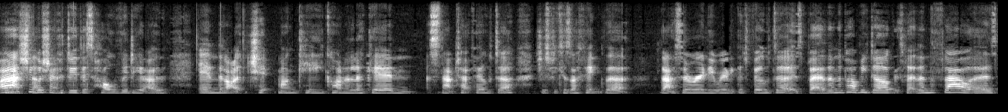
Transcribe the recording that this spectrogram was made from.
I actually wish I could do this whole video in the like chipmunky kind of looking Snapchat filter, just because I think that that's a really, really good filter. It's better than the puppy dog, it's better than the flowers,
